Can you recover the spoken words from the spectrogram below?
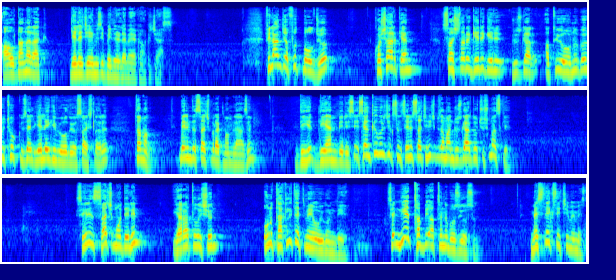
aldanarak geleceğimizi belirlemeye kalkacağız. Filanca futbolcu koşarken saçları geri geri rüzgar atıyor onu böyle çok güzel yele gibi oluyor saçları. Tamam benim de saç bırakmam lazım diye, diyen birisi, e sen kıvırcıksın, senin saçın hiçbir zaman rüzgarda uçuşmaz ki. Senin saç modelin, yaratılışın, onu taklit etmeye uygun değil. Sen niye tabiatını bozuyorsun? Meslek seçimimiz,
